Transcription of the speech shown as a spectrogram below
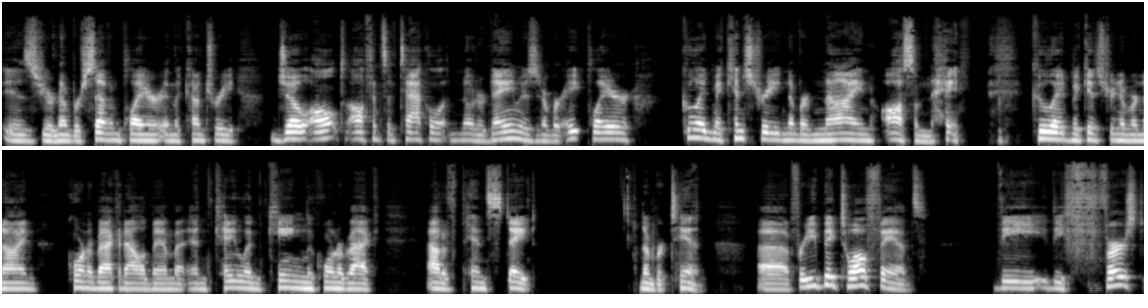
is your number seven player in the country. Joe Alt, offensive tackle at Notre Dame, is number eight player. Kool Aid McKinstry, number nine, awesome name. Kool Aid McKinstry, number nine, cornerback at Alabama, and Kalen King, the cornerback out of Penn State, number 10. Uh, for you Big 12 fans, the the first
